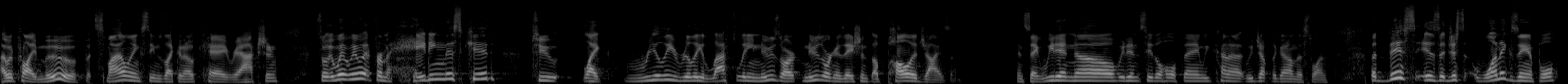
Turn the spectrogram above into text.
I would probably move, but smiling seems like an okay reaction. So we went, we went from hating this kid to like really, really left-leaning news, or, news organizations apologizing and saying, we didn't know, we didn't see the whole thing, we kind of, we jumped the gun on this one. But this is a, just one example,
